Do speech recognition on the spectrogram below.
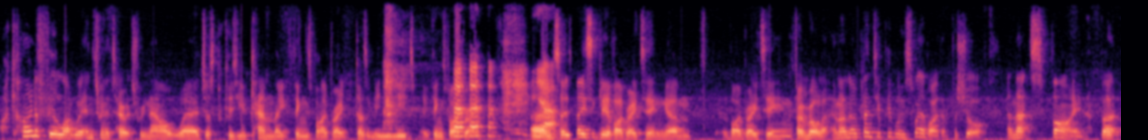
I kind of feel like we're entering a territory now where just because you can make things vibrate doesn't mean you need to make things vibrate. yeah. Um, so it's basically a vibrating um, vibrating foam roller, and I know plenty of people who swear by them for sure, and that's fine. But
